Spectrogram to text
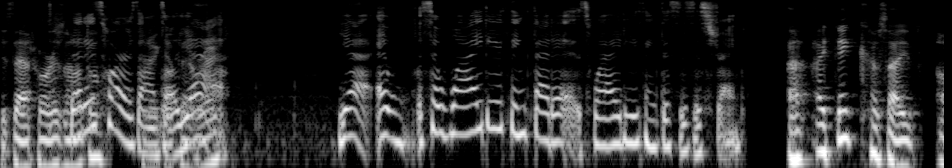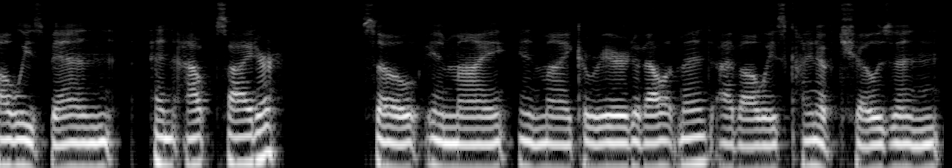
Is that horizontal? That is horizontal, that yeah. Right? Yeah. And so, why do you think that is? Why do you think this is a strength? Uh, I think because I've always been an outsider. So in my in my career development, I've always kind of chosen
